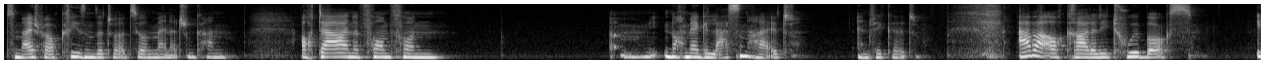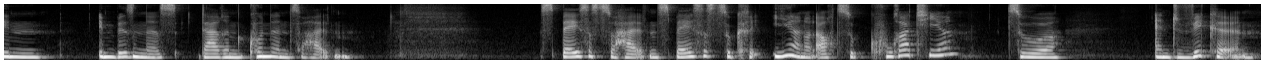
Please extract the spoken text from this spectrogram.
zum Beispiel auch Krisensituationen managen kann. Auch da eine Form von ähm, noch mehr Gelassenheit entwickelt. Aber auch gerade die Toolbox in, im Business darin, Kunden zu halten. Spaces zu halten, Spaces zu kreieren und auch zu kuratieren, zu entwickeln.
